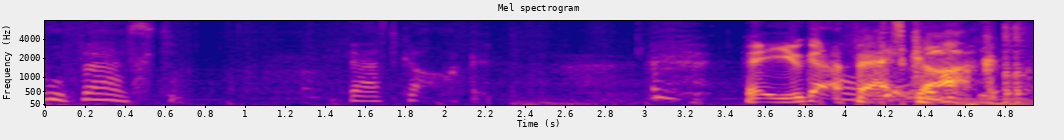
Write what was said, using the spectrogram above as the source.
Ooh, fast. Fast cock. Hey, you got a oh, fast cock.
